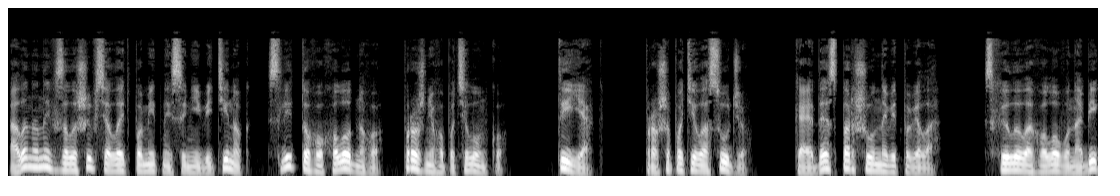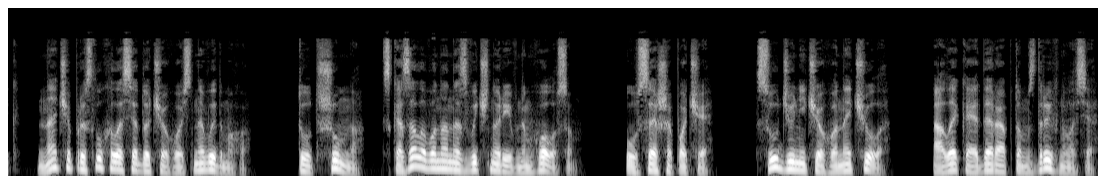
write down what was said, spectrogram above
але на них залишився ледь помітний синій відтінок, слід того холодного, прожнього поцілунку. Ти як? прошепотіла суджу. Каеде спершу не відповіла. Схилила голову на бік, наче прислухалася до чогось невидимого. Тут шумно, сказала вона незвично рівним голосом. Усе шепоче. Суджу нічого не чула. Але Каеде раптом здригнулася,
